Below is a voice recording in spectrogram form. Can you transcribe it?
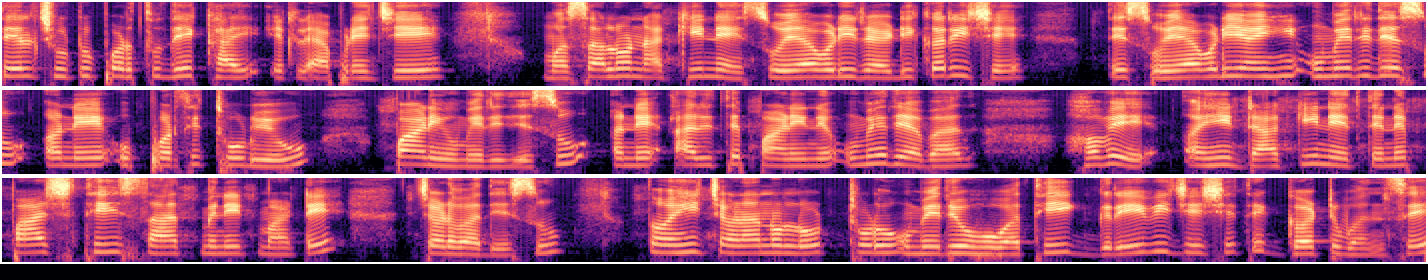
તેલ છૂટું પડતું દેખાય એટલે આપણે જે મસાલો નાખીને સોયાવડી રેડી કરી છે તે સોયાવડી અહીં ઉમેરી દેશું અને ઉપરથી થોડું એવું પાણી ઉમેરી દઈશું અને આ રીતે પાણીને ઉમેર્યા બાદ હવે અહીં ઢાંકીને તેને પાંચથી સાત મિનિટ માટે ચડવા દેશું. તો અહીં ચણાનો લોટ થોડો ઉમેર્યો હોવાથી ગ્રેવી જે છે તે ઘટ બનશે.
